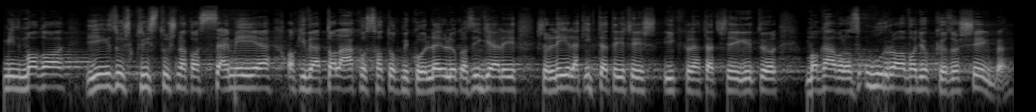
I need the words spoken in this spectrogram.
Mint maga Jézus Krisztusnak a személye, akivel találkozhatok, mikor leülök az ige elé, és a lélek iktetés és ikletettségétől magával az Úrral vagyok közösségben?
